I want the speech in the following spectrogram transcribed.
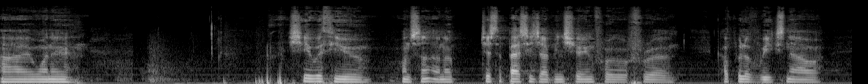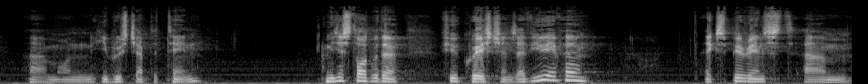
I want to share with you on, some, on a, just a passage I've been sharing for, for a couple of weeks now um, on Hebrews chapter 10. Let me just start with a few questions. Have you ever experienced um,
